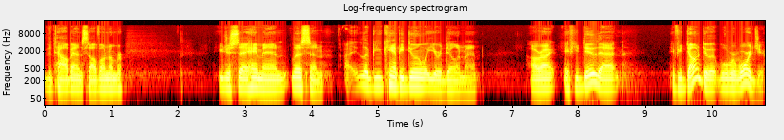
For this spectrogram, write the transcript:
the Taliban cell phone number? You just say, "Hey, man, listen, look, you can't be doing what you were doing, man. All right, if you do that, if you don't do it, we'll reward you.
